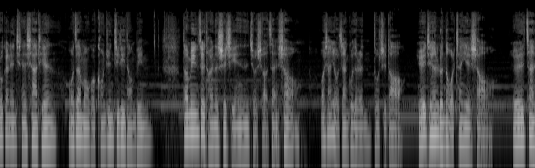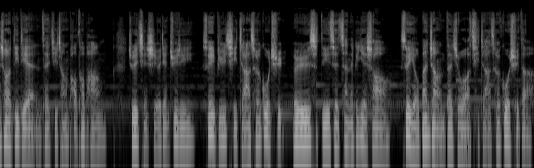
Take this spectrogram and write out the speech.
若干年前的夏天，我在某个空军基地当兵。当兵最讨厌的事情就是要站哨。我想有站过的人都知道，有一天轮到我站夜哨，由于站哨的地点在机场跑道旁，距离寝室有点距离，所以必须骑脚踏车过去。由于是第一次站那个夜哨，所以由班长带着我骑脚踏车过去的。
